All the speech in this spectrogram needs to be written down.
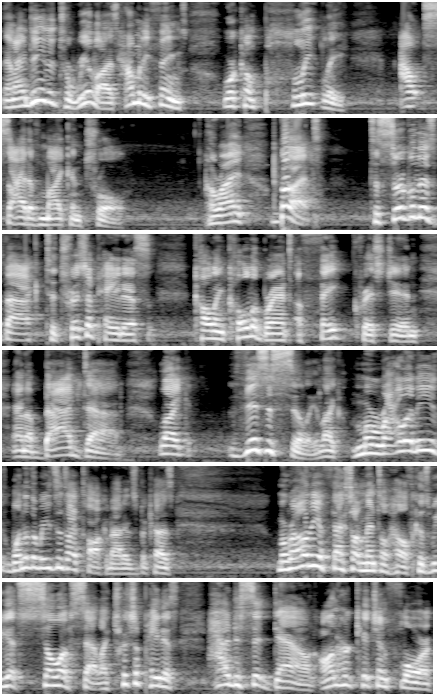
and I needed to realize how many things were completely outside of my control, all right? But to circle this back to Trisha Paytas calling Cole LaBrant a fake Christian and a bad dad, like, this is silly. Like, morality, one of the reasons I talk about it is because Morality affects our mental health because we get so upset. Like Trisha Paytas had to sit down on her kitchen floor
